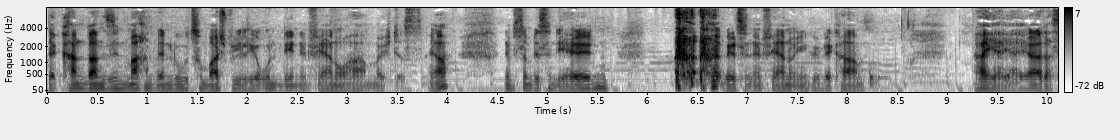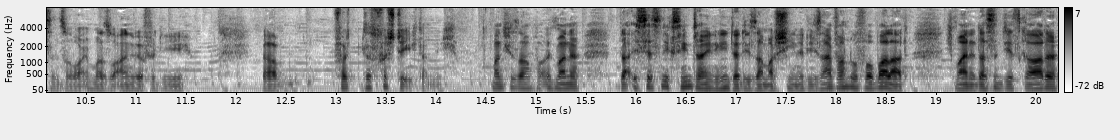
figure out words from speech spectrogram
der kann dann Sinn machen, wenn du zum Beispiel hier unten den Inferno haben möchtest. Ja, nimmst du ein bisschen die Helden, willst den Inferno irgendwie weg haben. Ja, ja, ja, ja, das sind so immer so Angriffe, die, ja, das verstehe ich dann nicht. Manche Sachen, ich meine, da ist jetzt nichts hinter, hinter dieser Maschine, die ist einfach nur verballert. Ich meine, das sind jetzt gerade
